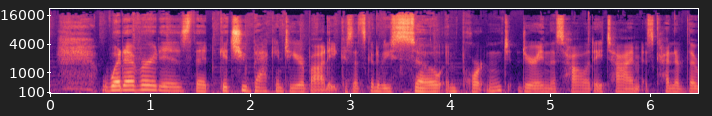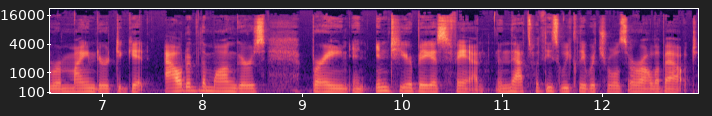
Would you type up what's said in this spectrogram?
Whatever it is that gets you back into your body, because that's going to be so important during this holiday time, is kind of the reminder to get out of the monger's brain and into your biggest fan. And that's what these weekly rituals are all about.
